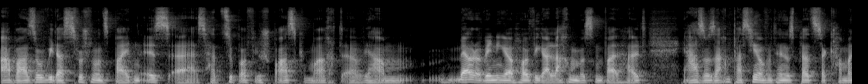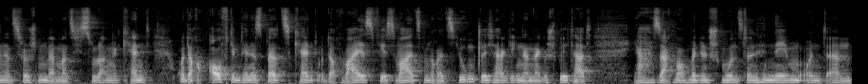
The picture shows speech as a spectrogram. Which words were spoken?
Aber so wie das zwischen uns beiden ist, äh, es hat super viel Spaß gemacht. Äh, wir haben mehr oder weniger häufiger lachen müssen, weil halt, ja, so Sachen passieren auf dem Tennisplatz, da kann man inzwischen, wenn man sich so lange kennt und auch auf dem Tennisplatz kennt und auch weiß, wie es war, als man noch als Jugendlicher gegeneinander gespielt hat, ja, Sachen auch mit den Schmunzeln hinnehmen und ähm,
